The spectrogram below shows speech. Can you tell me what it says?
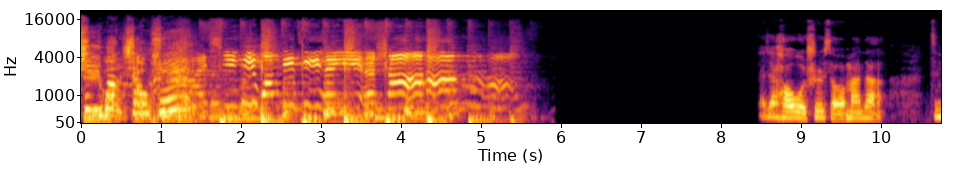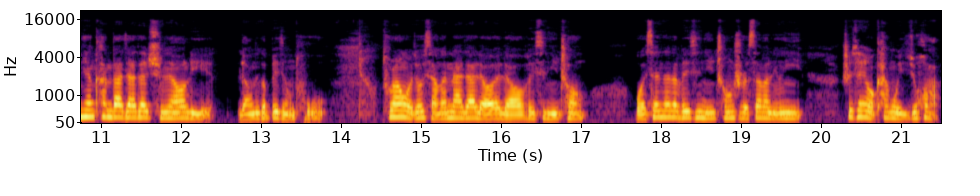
希望小学。大家好，我是小王八蛋。今天看大家在群聊里聊那个背景图，突然我就想跟大家聊一聊微信昵称。我现在的微信昵称是三万零一。之前有看过一句话：“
